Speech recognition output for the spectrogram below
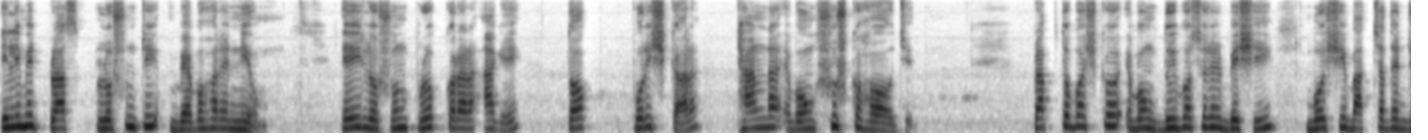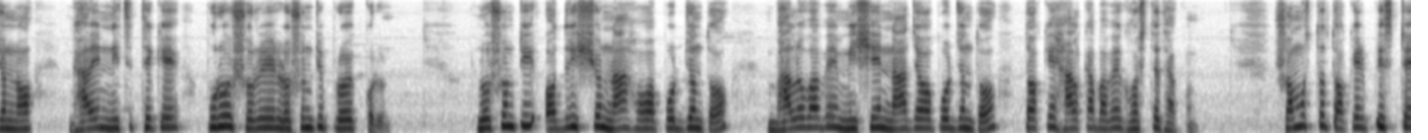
এলিমেট প্লাস লোশনটি ব্যবহারের নিয়ম। এই লোশন প্রয়োগ করার আগে ত্বক পরিষ্কার, ঠান্ডা এবং শুষ্ক হওয়া উচিত। প্রাপ্তবয়স্ক এবং দুই বছরের বেশি বয়সী বাচ্চাদের জন্য ঘাড়ের নিচে থেকে পুরো শরীরে লোশনটি প্রয়োগ করুন। লোশনটি অদৃশ্য না হওয়া পর্যন্ত, ভালোভাবে মিশে না যাওয়া পর্যন্ত ত্বকে হালকাভাবে ঘষতে থাকুন। সমস্ত ত্বকের পৃষ্ঠে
